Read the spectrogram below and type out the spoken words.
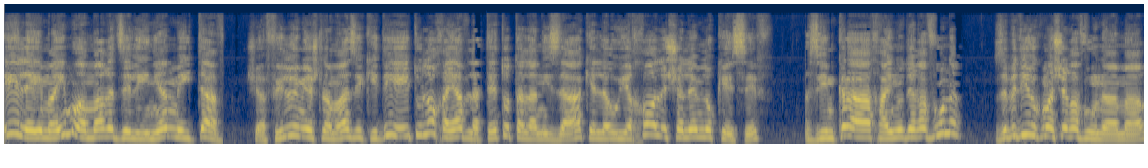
אילי, האם הוא אמר את זה לעניין מיטב, שאפילו אם יש לה מזיק עידית, הוא לא חייב לתת אותה לניזק, אלא הוא יכול לשלם לו כסף. אז אם כך, היינו דרב הונא. זה בדיוק מה שרב הונא אמר,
